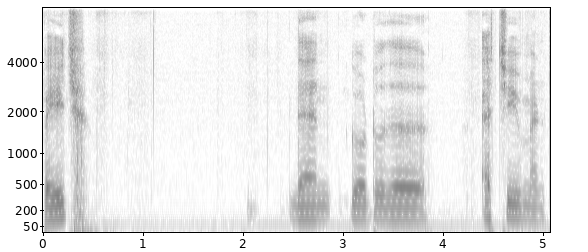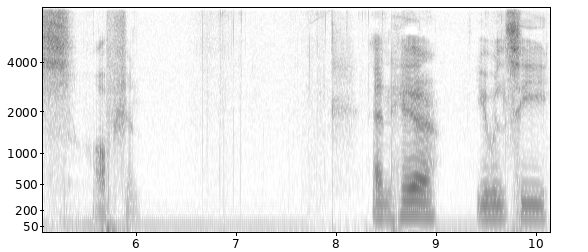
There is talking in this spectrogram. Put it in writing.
page. Then go to the achievements option. And here you will see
